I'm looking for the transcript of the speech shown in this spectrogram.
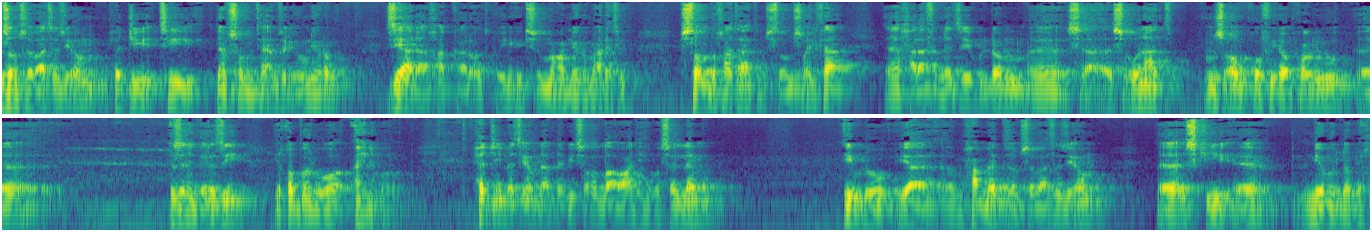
እዞም ሰባት እዚኦም ሕጂ እቲ ነብሶም እንታይ እዮም ዝርእዎም ነይሮም ዝያዳ ካብ ካልኦት ኮይኑ እዩ ትስምዖም ነይሩ ማለት እዩ ምስቶም ድኻታት ምስቶም ስቕኢልካ ሓላፍነት ዘይብሎም ስኡናት ምስኦም ኮፍ ኢሎም ክዕልሉ እዚ ነገር እዚ ይቕበልዎ ኣይነበሩን ሕጂ መፂኦም ናብ ነቢ صለ ላሁ ለ ወሰለም ይብሉ ያ ሙሓመድ እዞም ሰባት እዚኦም እስኪ ኔው በሎም ኢኻ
